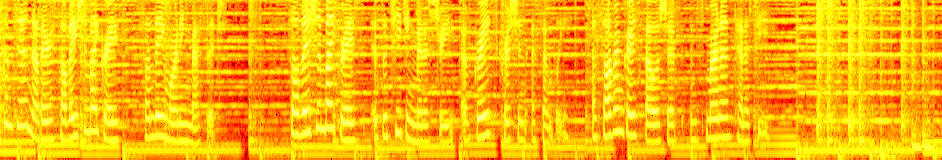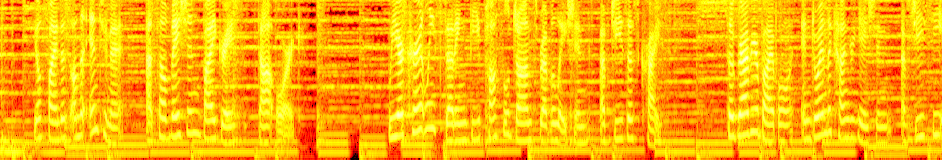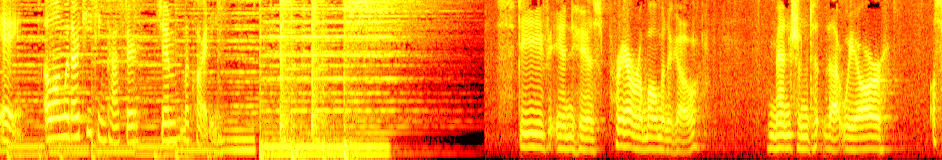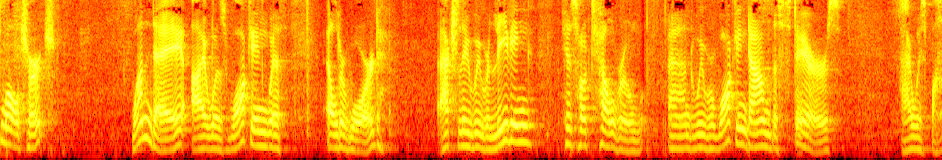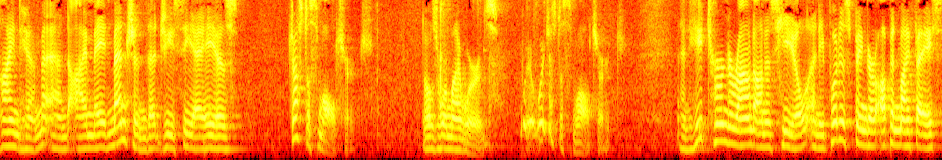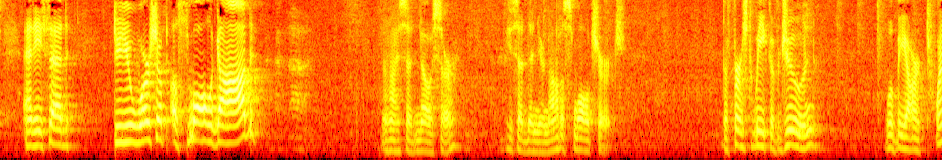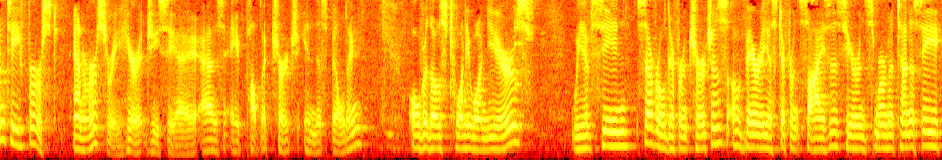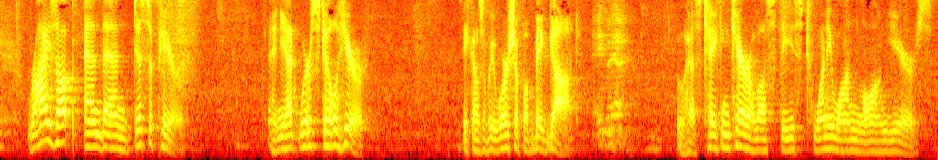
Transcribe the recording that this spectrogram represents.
Welcome to another Salvation by Grace Sunday morning message. Salvation by Grace is the teaching ministry of Grace Christian Assembly, a Sovereign Grace Fellowship in Smyrna, Tennessee. You'll find us on the internet at salvationbygrace.org. We are currently studying the Apostle John's revelation of Jesus Christ. So grab your Bible and join the congregation of GCA along with our teaching pastor, Jim McClarty. Steve, in his prayer a moment ago, mentioned that we are a small church. One day I was walking with Elder Ward. Actually, we were leaving his hotel room and we were walking down the stairs I was behind him, and I made mention that GCA is just a small church. Those were my words. We're just a small church. And he turned around on his heel and he put his finger up in my face and he said, Do you worship a small God? And I said, No, sir. He said, Then you're not a small church. The first week of June will be our 21st anniversary here at GCA as a public church in this building. Over those 21 years, we have seen several different churches of various different sizes here in Smyrna, Tennessee, rise up and then disappear. And yet we're still here because we worship a big God. Amen. Who has taken care of us these 21 long years.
